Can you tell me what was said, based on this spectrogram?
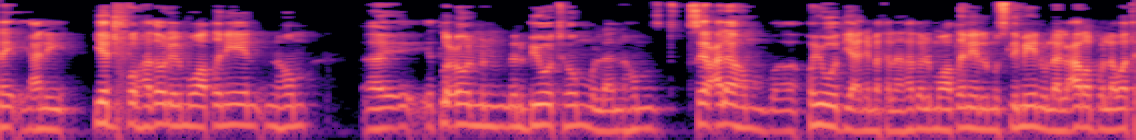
يعني يجبر هذول المواطنين إنهم آه، يطلعون من من بيوتهم ولا إنهم تصير عليهم آه، قيود يعني مثلا هذول المواطنين المسلمين ولا العرب ولا وات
